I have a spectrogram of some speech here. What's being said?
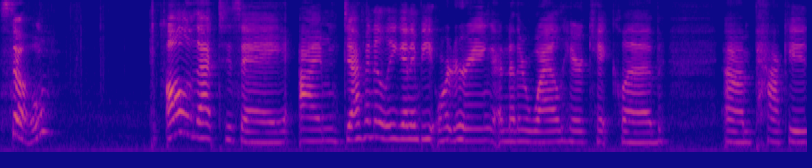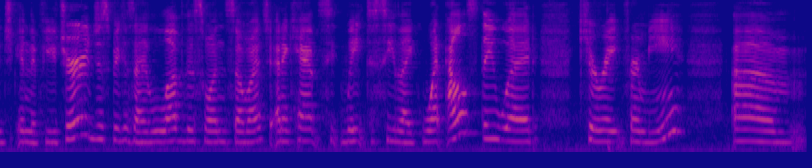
So, all of that to say, I'm definitely going to be ordering another Wild Hare Kit Club um, package in the future just because I love this one so much and I can't see, wait to see like what else they would curate for me. Um,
